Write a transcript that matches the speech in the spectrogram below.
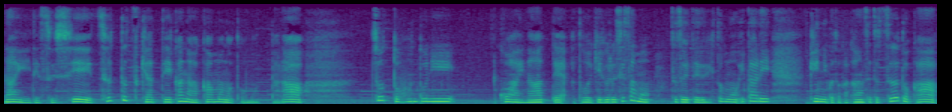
ないですしずっと付き合っていかなあかんものと思ったらちょっと本当に怖いなってあと息苦しさも続いている人もいたり筋肉とか関節痛とか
